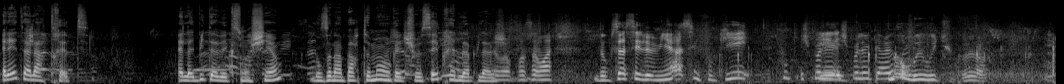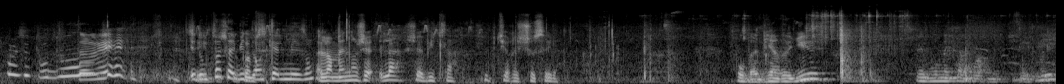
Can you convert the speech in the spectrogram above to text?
Elle est à la retraite. Elle habite avec son chien dans un appartement au rez-de-chaussée près de la plage. Donc ça c'est le mien, c'est Fouki. Je peux les, je peux les caresser Non, oui, oui, tu peux. Oh, c'est tout doux T'as vu Et donc toi, t'habites dans ça. quelle maison? Alors maintenant, là, j'habite là, le petit rez-de-chaussée là. Bon bah bienvenue. Je vais vous mettre à boire mes petits bébés.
